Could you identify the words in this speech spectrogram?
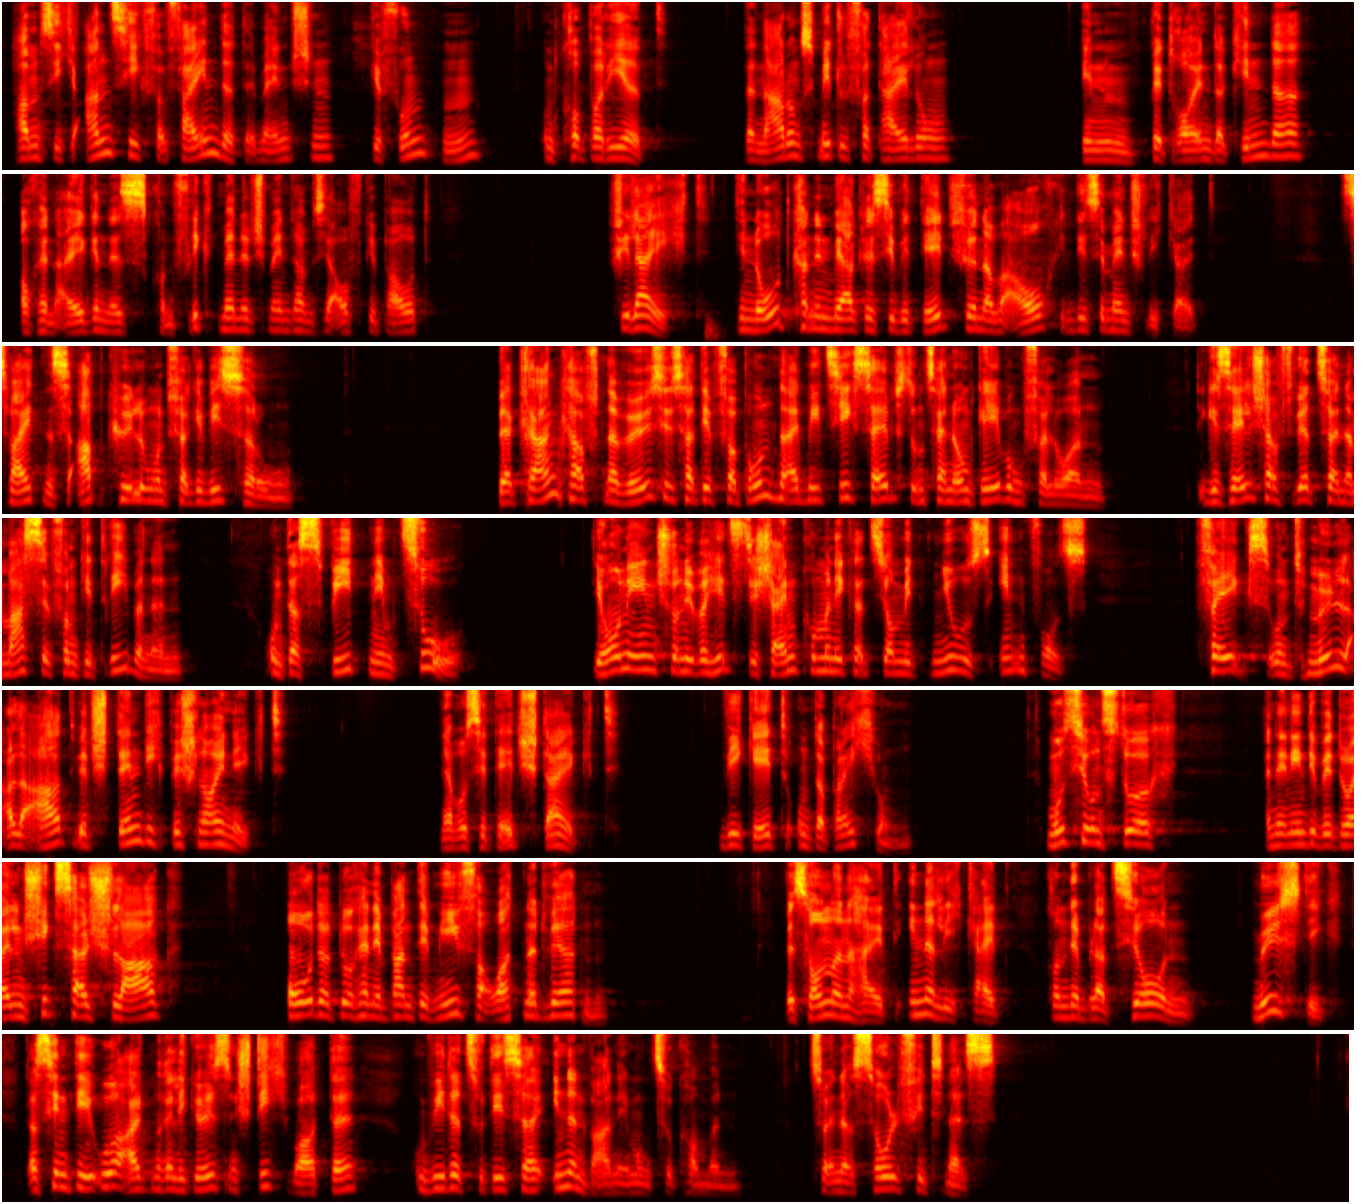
haben sich an sich verfeindete Menschen gefunden und kooperiert. Der Nahrungsmittelverteilung, im Betreuen der Kinder, auch ein eigenes Konfliktmanagement haben sie aufgebaut. Vielleicht. Die Not kann in mehr Aggressivität führen, aber auch in diese Menschlichkeit. Zweitens, Abkühlung und Vergewisserung. Wer krankhaft nervös ist, hat die Verbundenheit mit sich selbst und seiner Umgebung verloren. Die Gesellschaft wird zu einer Masse von Getriebenen und das Speed nimmt zu. Die ohnehin schon überhitzte Scheinkommunikation mit News, Infos, Fakes und Müll aller Art wird ständig beschleunigt. Nervosität steigt. Wie geht Unterbrechung? Muss sie uns durch einen individuellen Schicksalsschlag oder durch eine Pandemie verordnet werden. Besonnenheit, Innerlichkeit, Kontemplation, Mystik, das sind die uralten religiösen Stichworte, um wieder zu dieser Innenwahrnehmung zu kommen, zu einer Soul Fitness.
